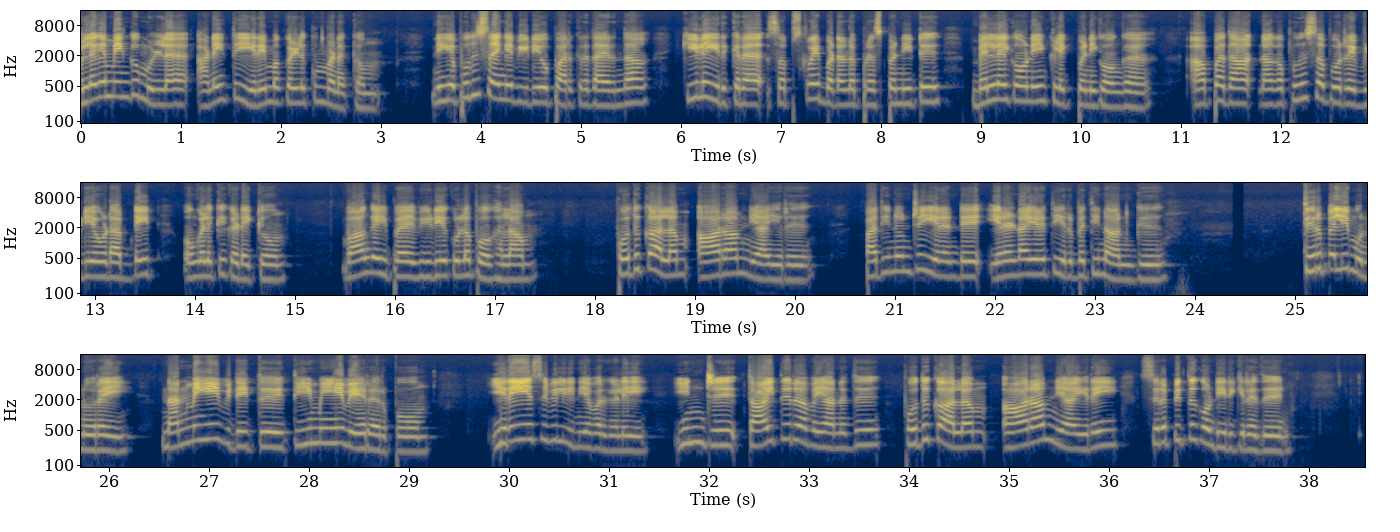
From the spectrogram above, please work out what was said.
உலகமெங்கும் உள்ள அனைத்து இறைமக்களுக்கும் வணக்கம். நீங்கள் புதுசாக எங்கள் வீடியோ பார்க்குறதா இருந்தால் கீழே இருக்கிற சப்ஸ்கிரைப் பட்டனை ப்ரெஸ் பண்ணிவிட்டு பெல் ஐக்கானையும் கிளிக் பண்ணிக்கோங்க. அப்போ தான் நாங்கள் புதுசாக போடுற வீடியோவோட அப்டேட் உங்களுக்கு கிடைக்கும். வாங்க இப்போ வீடியோக்குள்ளே போகலாம். பொதுக்காலம் ஆறாம் ஞாயிறு பதினொன்று இரண்டு இரண்டாயிரத்தி இருபத்தி நான்கு. திருப்பலி முன்னுரை நன்மையை விதைத்து தீமையை வேறறுப்போம் இறையேசுவில் இனியவர்களே இன்று தாய் திரு அவையானது பொதுக்காலம் ஆறாம் ஞாயிறை சிறப்பித்து கொண்டிருக்கிறது.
